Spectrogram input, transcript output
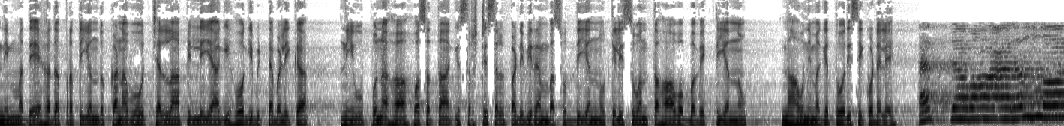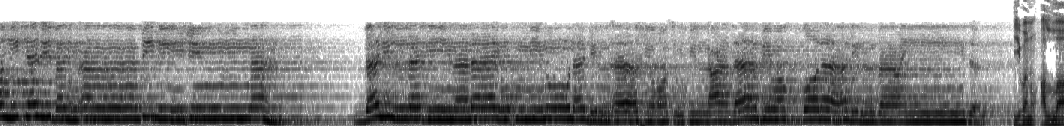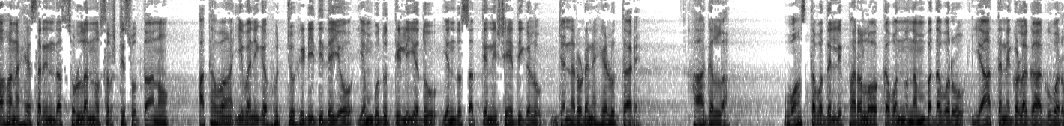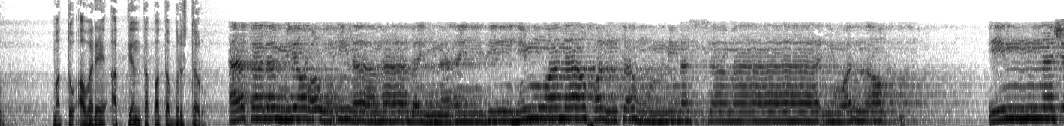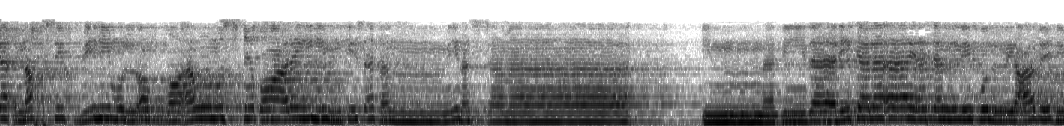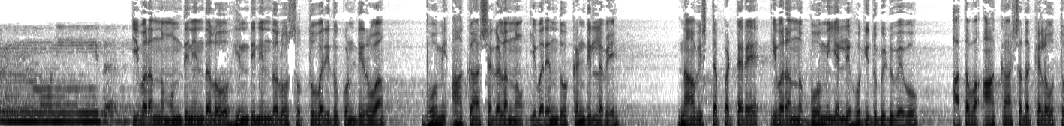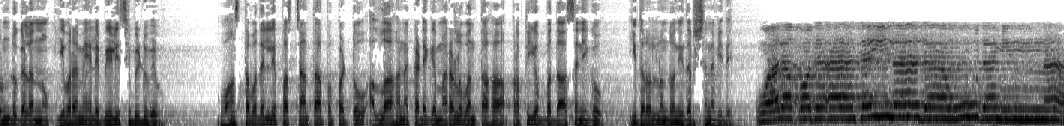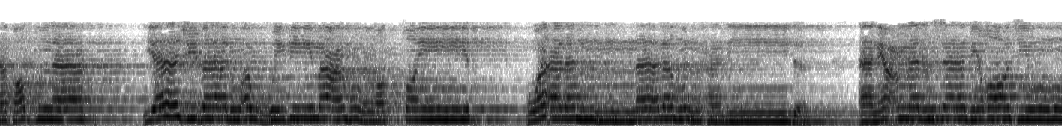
ನಿಮ್ಮ ದೇಹದ ಪ್ರತಿಯೊಂದು ಕಣವು ಚೆಲ್ಲಾಪಿಲ್ಲಿಯಾಗಿ ಹೋಗಿಬಿಟ್ಟ ಬಳಿಕ ನೀವು ಪುನಃ ಹೊಸತಾಗಿ ಸೃಷ್ಟಿಸಲ್ಪಡುವಿರೆಂಬ ಸುದ್ದಿಯನ್ನು ತಿಳಿಸುವಂತಹ ಒಬ್ಬ ವ್ಯಕ್ತಿಯನ್ನು ನಾವು ನಿಮಗೆ ತೋರಿಸಿಕೊಡಲೆ. ಇವನು ಅಲ್ಲಾಹನ ಹೆಸರಿಂದ ಸುಳ್ಳನ್ನು ಸೃಷ್ಟಿಸುತ್ತಾನೋ ಅಥವಾ ಇವನಿಗೆ ಹುಚ್ಚು ಹಿಡಿದಿದೆಯೋ ಎಂಬುದು ತಿಳಿಯದು ಎಂದು ಸತ್ಯನಿಷೇಧಿಗಳು ಜನರೊಡನೆ ಹೇಳುತ್ತಾರೆ ಹಾಗಲ್ಲ ವಾಸ್ತವದಲ್ಲಿ ಪರಲೋಕವನ್ನು ನಂಬದವರು ಯಾತನೆಗೊಳಗಾಗುವರು ಮತ್ತು ಅವರೇ ಅತ್ಯಂತ ಪಥಭೃಷ್ಟರು أفلم يروا إلى ما بين أيديهم وما خلفهم من السماء والأرض إن نشأ نخسف بهم الأرض أو نسقط عليهم كسفا من السماء إن في ذلك لآية لكل عبد منيب ಇವರನ್ನು ಮುಂದಿನಿಂದಲೂ ಹಿಂದಿನಿಂದಲೂ ಸುತ್ತುವರಿದುಕೊಂಡಿರುವ ಭೂಮಿ ಆಕಾಶಗಳನ್ನು ಇವರೆಂದೂ ಕಂಡಿಲ್ಲವೇ ನಾವಿಷ್ಟಪಟ್ಟರೆ ಇವರನ್ನು ಭೂಮಿಯಲ್ಲಿ ಹೊಗಿದು ಬಿಡುವೆವು ಅಥವಾ ಆಕಾಶದ ಕೆಲವು ತುಂಡುಗಳನ್ನು ಇವರ ಮೇಲೆ ಬೀಳಿಸಿ ಬಿಡುವೆವು ವಾಸ್ತವದಲ್ಲಿ ಪಶ್ಚಾತ್ತಾಪಪಟ್ಟು ಅಲ್ಲಾಹನ ಕಡೆಗೆ ಮರಳುವಂತಹ ಪ್ರತಿಯೊಬ್ಬ ದಾಸನಿಗೂ ಇದರಲ್ಲೊಂದು ನಿದರ್ಶನವಿದೆ ولقد آتينا داود منا فضلا يا جبال أوبي معه والطير وألنا له الحديد أن اعمل سابغات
